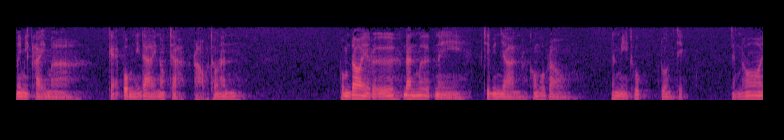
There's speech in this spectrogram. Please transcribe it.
ไม่มีใครมาแกะปมนี้ได้นอกจากเราเท่านั้น ปมด้อยหรือด้านมืดใน จิตวิญญาณของพวกเรา นั้นมีทุกดวงจิต อย่างน้อย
